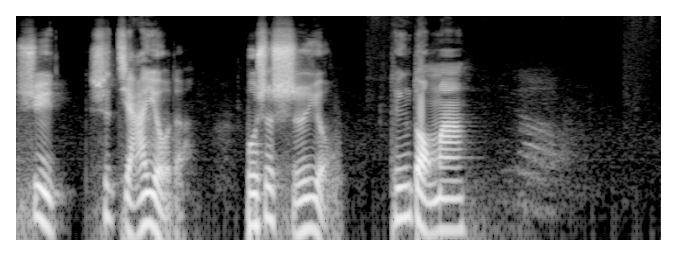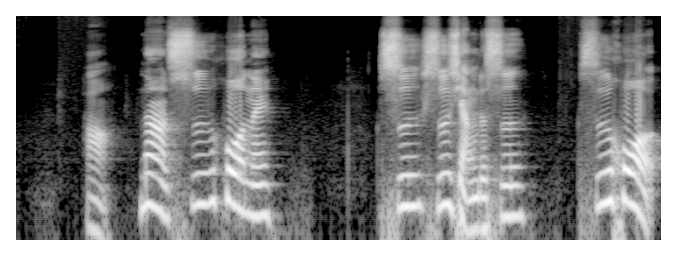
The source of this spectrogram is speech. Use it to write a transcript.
是是假有的，不是实有，听懂吗？好，那思惑呢？思思想的思，思惑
